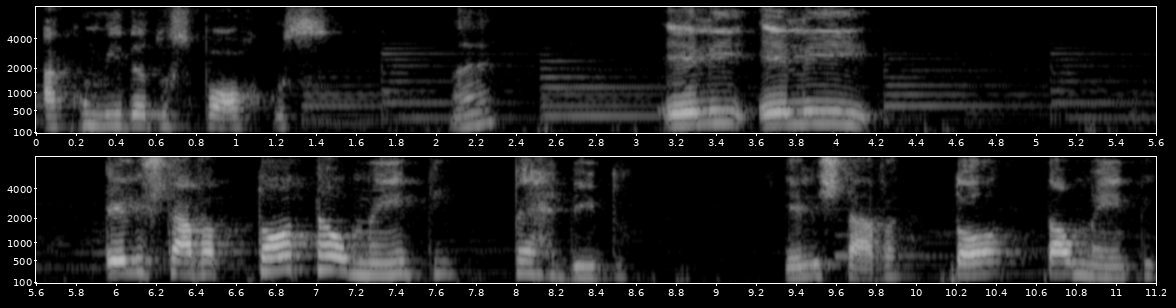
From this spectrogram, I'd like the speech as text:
a comida dos porcos. Né? Ele, ele, ele estava totalmente perdido. Ele estava totalmente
